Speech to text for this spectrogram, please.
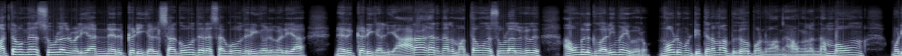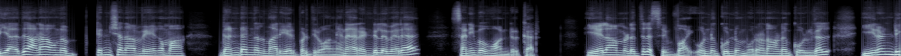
மற்றவங்க சூழல் வழியாக நெருக்கடிகள் சகோதர சகோதரிகள் வழியாக நெருக்கடிகள் யாராக இருந்தாலும் மற்றவங்க சூழல்கள் அவங்களுக்கு வலிமை வரும். மோடு முட்டித்தனமாக பிகவ் பண்ணுவாங்க. அவங்கள நம்பவும் முடியாது. ஆனால் அவங்க டென்ஷனாக வேகமாக கண்டங்கள் மாதிரி ஏற்படுத்திடுவாங்க ஏன்னா ரெண்டில் வேற சனி பகவான் இருக்கார். ஏழாம் இடத்துல செவ்வாய். ஒன்றுக்கு ஒன்று முரணான கோள்கள். இரண்டு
